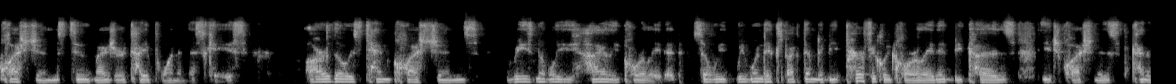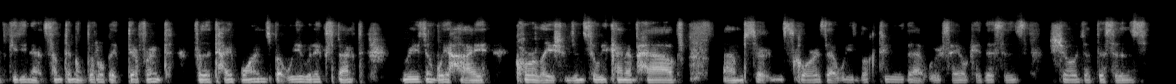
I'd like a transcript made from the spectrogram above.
questions to measure type 1 in this case. Are those 10 questions reasonably highly correlated. So we, we wouldn't expect them to be perfectly correlated because each question is kind of getting at something a little bit different for the type ones, but we would expect reasonably high correlations. And so we kind of have um, certain scores that we look to that we say, okay, this is shows that this is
